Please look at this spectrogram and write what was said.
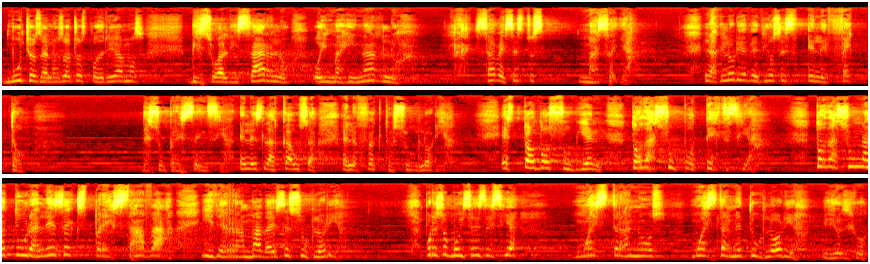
muchos de nosotros podríamos visualizarlo o imaginarlo. Sabes, esto es más allá. La gloria de Dios es el efecto de su presencia. Él es la causa, el efecto es su gloria. Es todo su bien, toda su potencia toda su naturaleza expresada y derramada. Esa es su gloria. Por eso Moisés decía, muéstranos, muéstrame tu gloria. Y Dios dijo,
